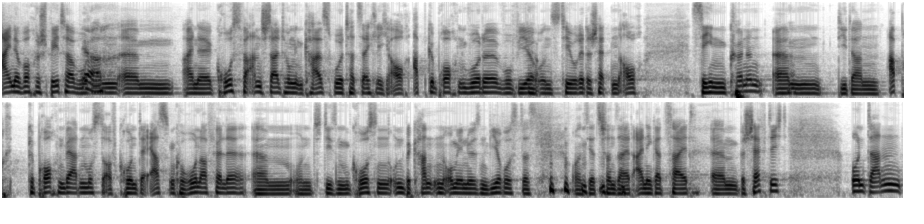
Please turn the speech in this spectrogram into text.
eine Woche später, wo ja. dann ähm, eine Großveranstaltung in Karlsruhe tatsächlich auch abgebrochen wurde, wo wir ja. uns theoretisch hätten auch sehen können, ähm, die dann abgebrochen werden musste aufgrund der ersten Corona-Fälle ähm, und diesem großen, unbekannten, ominösen Virus, das uns jetzt schon seit einiger Zeit ähm, beschäftigt. Und dann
